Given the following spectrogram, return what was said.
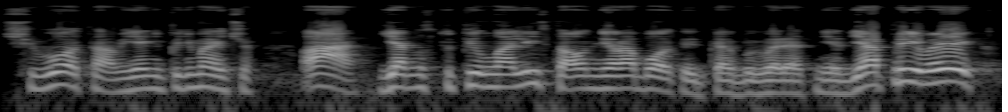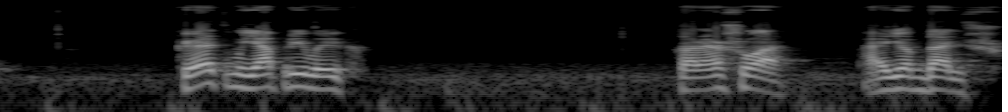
чего там? Я не понимаю, что... А, я наступил на лифт, а он не работает, как бы говорят. Нет, я привык! К этому я привык. Хорошо, пойдем дальше.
